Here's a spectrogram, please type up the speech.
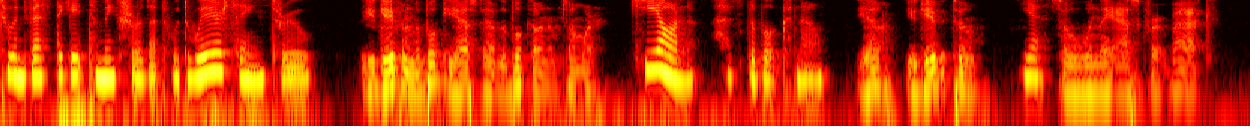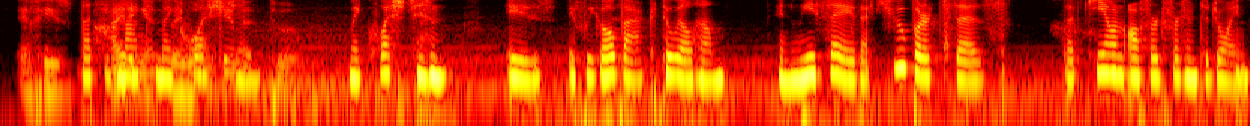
to investigate to make sure that what we're saying true, You gave him the book. He has to have the book on him somewhere. Keon has the book now. Yeah, you gave it to him. Yes. So when they ask for it back, if he's That is not it, my they won't give question. it to him. My question is if we go back to Wilhelm and we say that Hubert says that Keon offered for him to join,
